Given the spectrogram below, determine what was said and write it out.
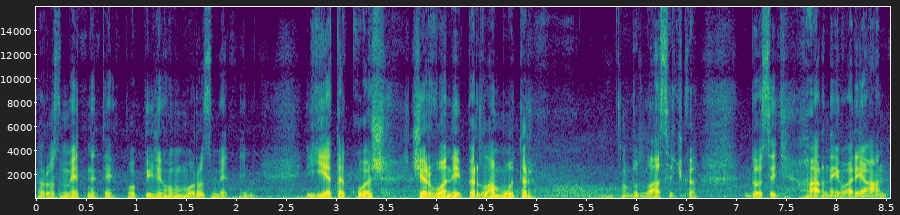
розмитнити по пільговому розмитненні. Є також червоний перламутр. Будь ласка, досить гарний варіант.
